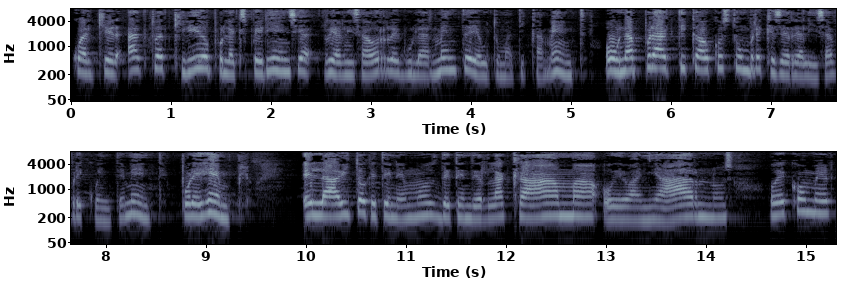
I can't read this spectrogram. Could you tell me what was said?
cualquier acto adquirido por la experiencia realizado regularmente y automáticamente, o una práctica o costumbre que se realiza frecuentemente. Por ejemplo, el hábito que tenemos de tender la cama o de bañarnos o de comer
